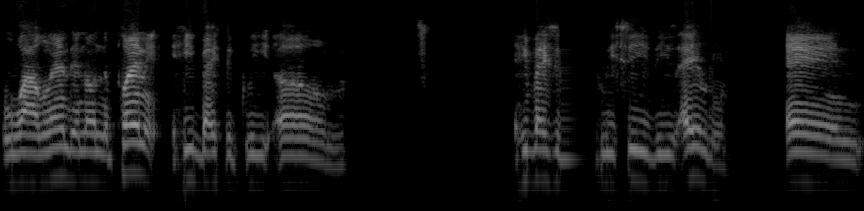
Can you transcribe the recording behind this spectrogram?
while landing on the planet, he basically um, he basically sees these aliens. And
